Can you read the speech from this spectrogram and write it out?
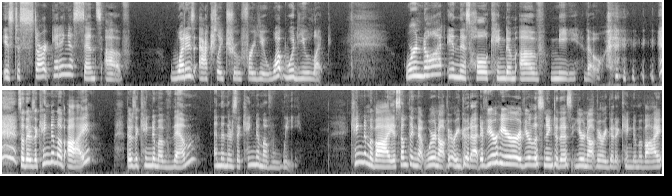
is to start getting a sense of what is actually true for you. What would you like? We're not in this whole kingdom of me though. so there's a kingdom of I, there's a kingdom of them, and then there's a kingdom of we. Kingdom of I is something that we're not very good at. If you're here, if you're listening to this, you're not very good at Kingdom of I.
